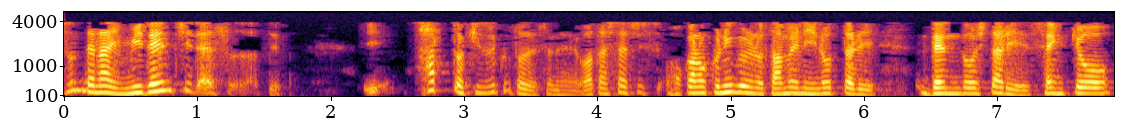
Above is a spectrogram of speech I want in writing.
進んでない未伝地です。はっと気づくとですね、私たち他の国々のために祈ったり、伝道したり、宣教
